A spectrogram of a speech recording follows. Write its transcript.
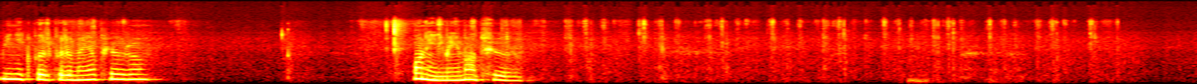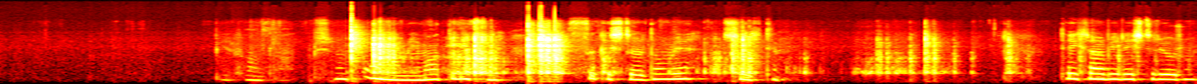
Minik pırpırımı yapıyorum. 10 ilmeğimi atıyorum. Bir fazla atmışım. 10 ilmeğimi attım. Üstüne sıkıştırdım ve çektim. Tekrar birleştiriyorum.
